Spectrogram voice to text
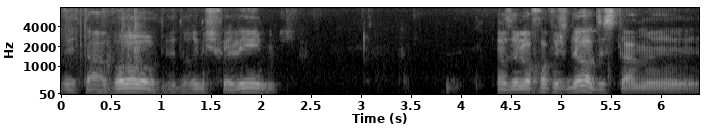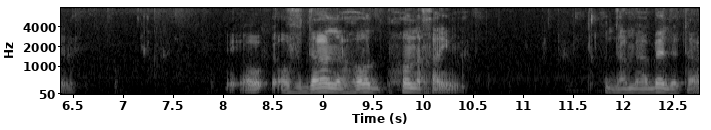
ותאוות ודברים שפלים, אז זה לא חופש דעות, זה סתם אובדן ההוד, הון החיים. אדם מאבד את, ה...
